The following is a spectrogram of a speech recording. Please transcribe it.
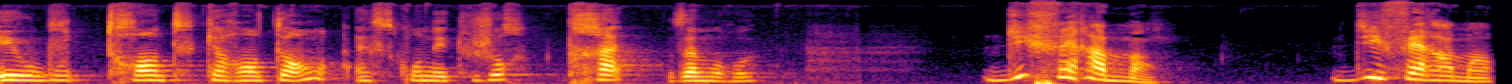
Et au bout de 30, 40 ans, est-ce qu'on est toujours très amoureux? Différemment. Différemment.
